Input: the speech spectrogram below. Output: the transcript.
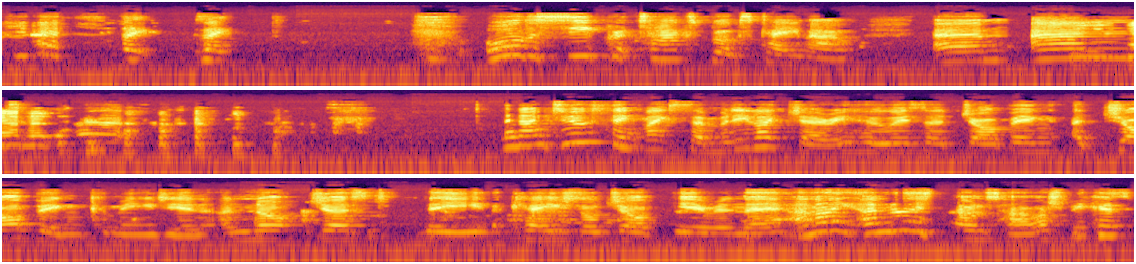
like, it's like all the secret tax books came out, um, and uh, and I do think like somebody like Gerry, who is a jobbing, a jobbing comedian, and not just the occasional job here and there. And I, I know this sounds harsh because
